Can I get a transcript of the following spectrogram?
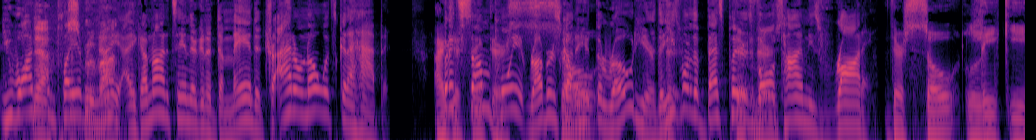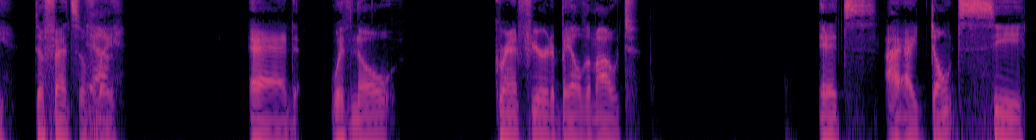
you watch Yeah, them play every night. Like, I'm not saying they're going to demand a try. I don't know what's going to happen. I but at some point, rubber's got to hit the road here. He's one of the best players of all time. He's rotting. They're so leaky defensively. And with no Grant Fuhr to bail them out, it's I, I don't see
